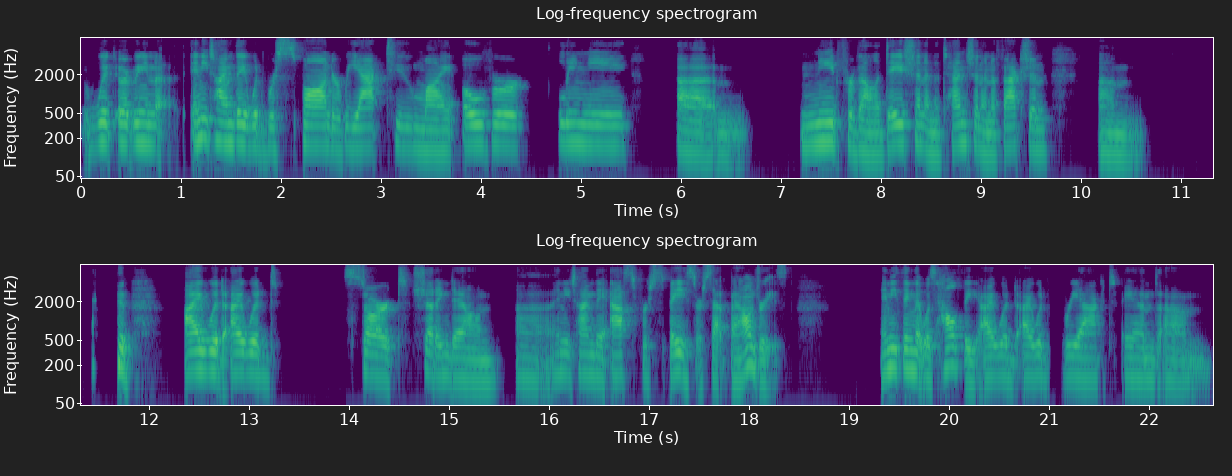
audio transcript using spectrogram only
would I mean anytime they would respond or react to my over clingy um, need for validation and attention and affection, um, I would I would start shutting down uh, anytime they asked for space or set boundaries. Anything that was healthy, I would I would react and um,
